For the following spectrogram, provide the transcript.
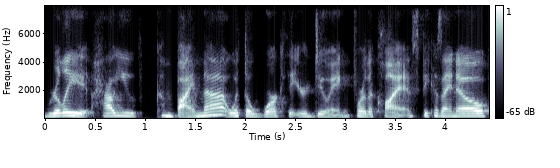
really how you combine that with the work that you're doing for the clients because i know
